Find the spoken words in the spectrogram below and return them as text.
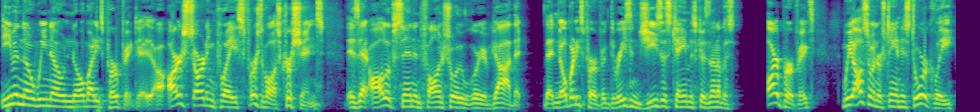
even though we know nobody's perfect, eh, our starting place, first of all, as Christians, is that all of sin and fallen short of the glory of God, that, that nobody's perfect. The reason Jesus came is because none of us are perfect. we also understand historically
